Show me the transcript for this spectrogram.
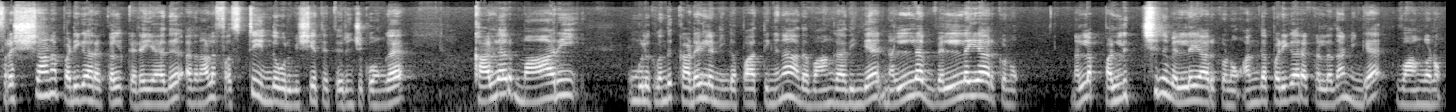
ஃப்ரெஷ்ஷான படிகாரக்கல் கிடையாது. அதனால் ஃபஸ்ட்டு இந்த ஒரு விஷயத்தை தெரிஞ்சுக்கோங்க. கலர் மாறி உங்களுக்கு வந்து கடையில் நீங்கள் பார்த்தீங்கன்னா அதை வாங்காதீங்க. நல்ல வெள்ளையாக இருக்கணும். நல்ல பளிச்சுன்னு வெள்ளையாக இருக்கணும். அந்த படிகாரக்கல்லை தான் நீங்கள் வாங்கணும்.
